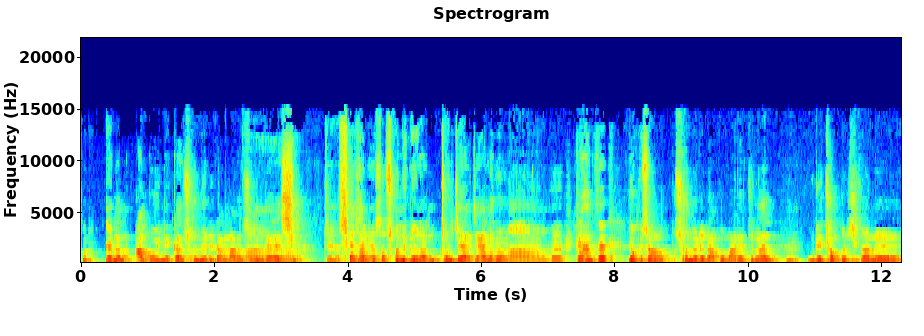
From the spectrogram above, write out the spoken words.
그때는 안 보이니까 소멸이란 말을 쓰는데 아. 실제 세상에서 소멸이란 존재하지 않아. 아. 예, 그러니까 항상 여기서 소멸이라고 말했지만 음. 우리 전번 시간에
